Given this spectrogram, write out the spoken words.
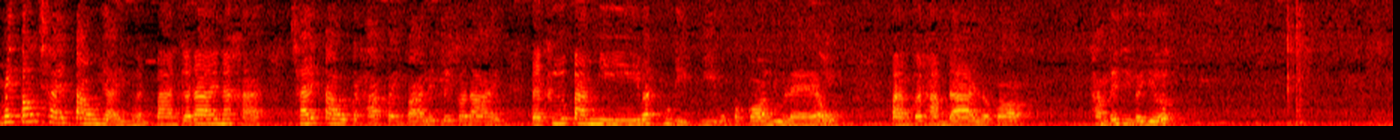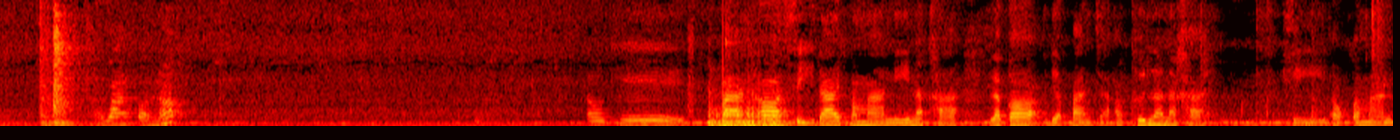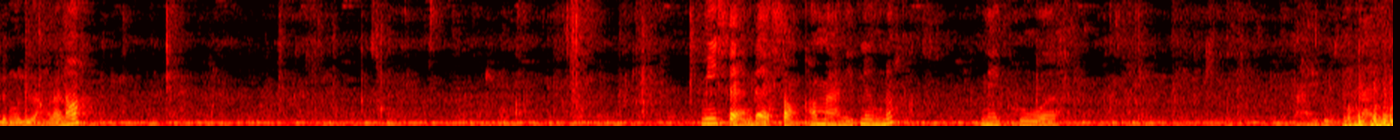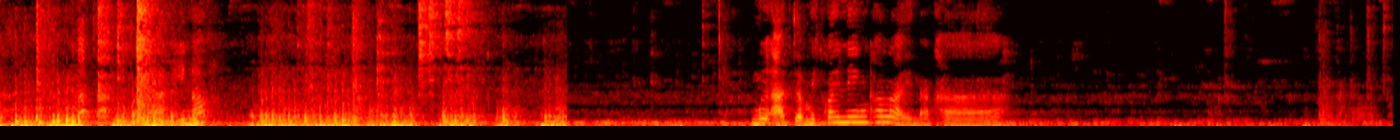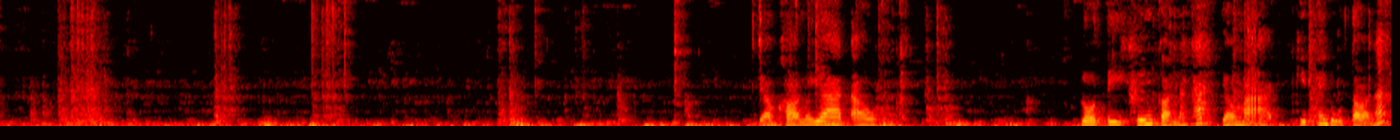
ไม่ต้องใช้เตาใหญ่เหมือนปานก็ได้นะคะ ใช้เตากระทะไฟฟ้าเล็กๆก็ได้ แต่คือปานมีวัตถุดิบมีอุปกรณ์อยู่แล้วปานก็ทำได้แล้วก็ทำได้ทีละเยอะวางก่อนเนาะโอเคปานทอดสีได้ประมาณนี้นะคะ แล้วก็เดี๋ยวปานจะเอาขึ้นแล้วนะคะ สีออกประมาณเหลืองๆแล้วเนาะมีแสงแดดส่องเข้ามานิดนึงเนาะในครัวมาให้ดูใกล้ๆนะคะก็จะประมาณนี้เนาะมืออาจจะไม่ค่อยนิ่งเท่าไหร่นะคะ ดี๋ยวขออนุญาตเอา โรตีขึ้นก่อนนะคะ เดี๋ยวมาอัดคลิปให้ดูต่อนะ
